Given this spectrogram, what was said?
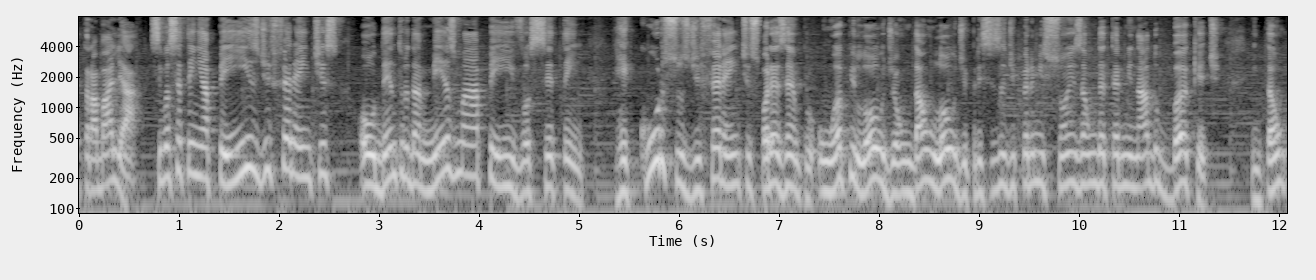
trabalhar. Se você tem APIs diferentes ou dentro da mesma API você tem recursos diferentes, por exemplo, um upload ou um download precisa de permissões a um determinado bucket. Então,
